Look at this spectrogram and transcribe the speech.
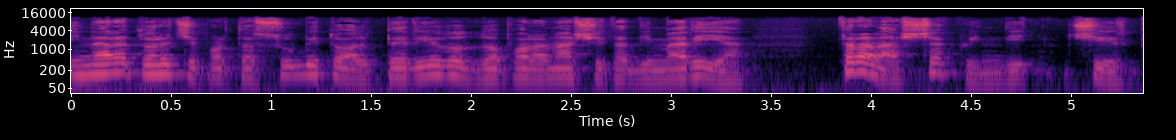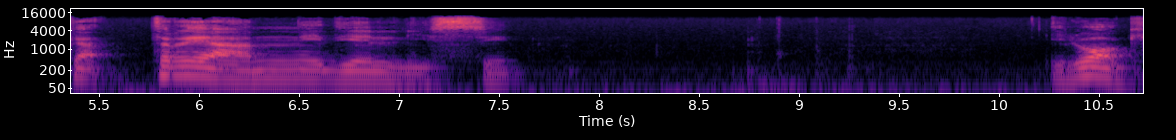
il narratore ci porta subito al periodo dopo la nascita di Maria, tralascia quindi circa tre anni di ellissi. I luoghi,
